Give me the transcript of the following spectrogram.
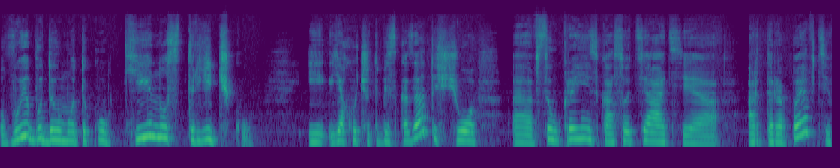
вибудуємо таку кінострічку. І я хочу тобі сказати, що е, Всеукраїнська асоціація арт-терапевтів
